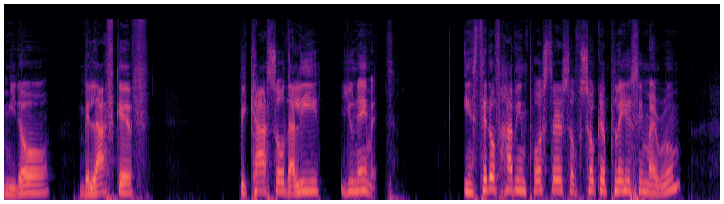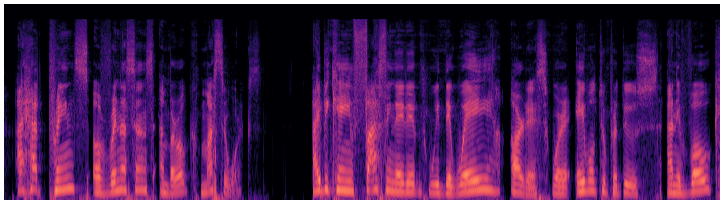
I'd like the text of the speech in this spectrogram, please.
Miró, Velázquez, Picasso, Dali, you name it. Instead of having posters of soccer players in my room, I had prints of Renaissance and Baroque masterworks. I became fascinated with the way artists were able to produce and evoke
